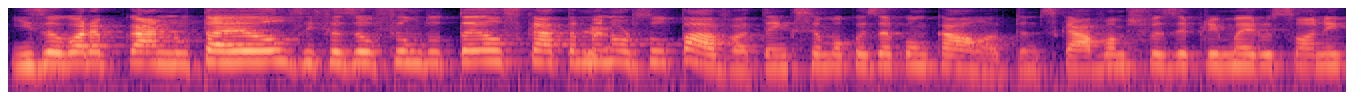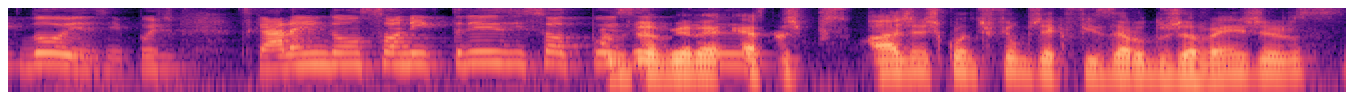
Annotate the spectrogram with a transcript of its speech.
e agora pegar no Tails e fazer o filme do Tails, se cá também não resultava, tem que ser uma coisa com calma, portanto, se cá vamos fazer primeiro o Sonic 2, e depois, se cá ainda um Sonic 3, e só depois Vamos a ver é que... essas personagens, quantos filmes é que fizeram dos Avengers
